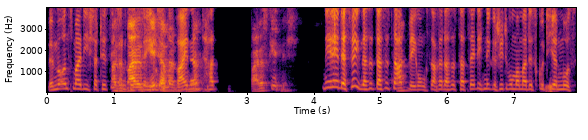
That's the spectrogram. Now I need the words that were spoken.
Wenn wir uns mal die Statistik also beides geht ja nicht, ne? hat. Beides geht nicht. Nee, nee, deswegen, das ist, das ist eine Abwägungssache. Das ist tatsächlich eine Geschichte, wo man mal diskutieren muss.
